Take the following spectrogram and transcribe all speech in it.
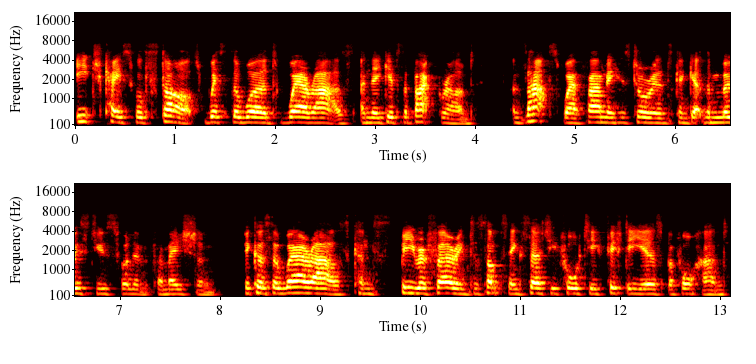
each case will start with the words whereas, and they give the background. That's where family historians can get the most useful information because the whereas can be referring to something 30, 40, 50 years beforehand.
